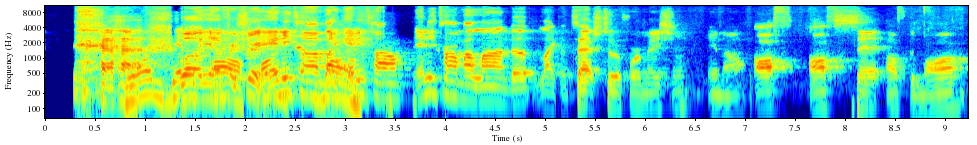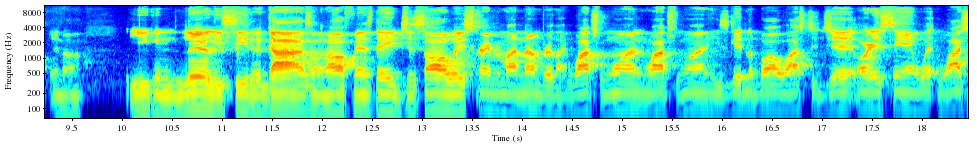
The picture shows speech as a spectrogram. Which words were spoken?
well, the yeah, for sure. Anytime, like anytime, anytime I lined up like attached to a formation, you know, off offset off the ball, you know, you can literally see the guys on offense. They just always screaming my number, like watch one, watch one. He's getting the ball, watch the jet, or they saying what watch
